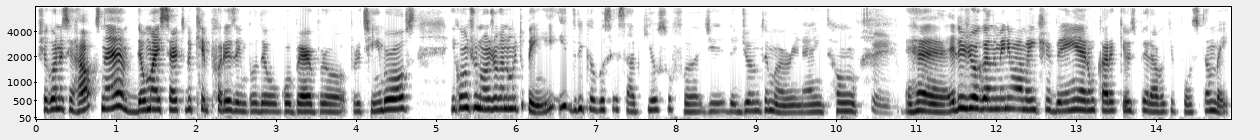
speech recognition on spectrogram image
Chegou nesse Hawks, né? Deu mais certo do que, por exemplo, deu o Gobert pro, pro Timberwolves e continuou jogando muito bem. E, e Drica, você sabe que eu sou fã de DeJounte Murray, né? Então, é, ele jogando minimamente bem era um cara que eu esperava que fosse também.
